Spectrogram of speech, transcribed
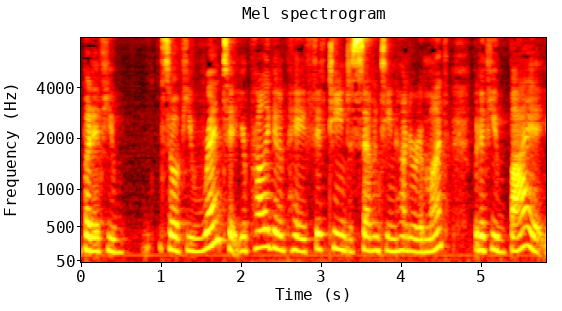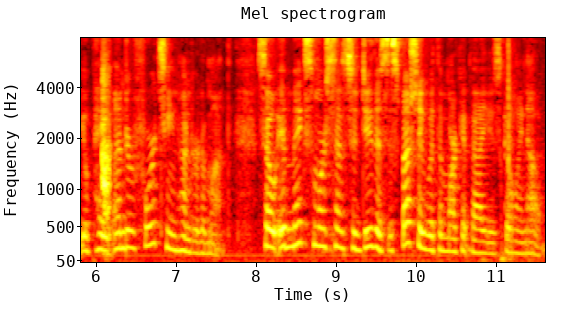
But if you so if you rent it, you're probably going to pay 15 to 1700 a month, but if you buy it, you'll pay under 1400 a month. So it makes more sense to do this, especially with the market values going up.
